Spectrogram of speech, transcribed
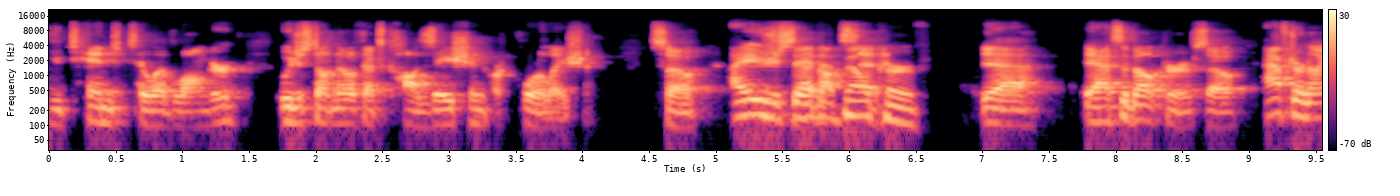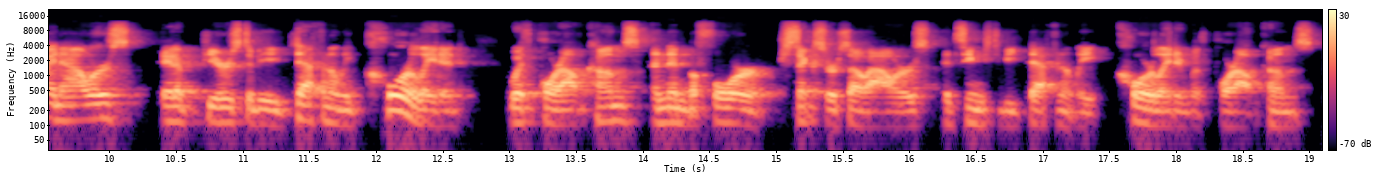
you tend to live longer. We just don't know if that's causation or correlation. So I usually say yeah, about that bell seven. curve. Yeah. Yeah, it's the bell curve. So after nine hours, it appears to be definitely correlated with poor outcomes. And then before six or so hours, it seems to be definitely correlated with poor outcomes.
